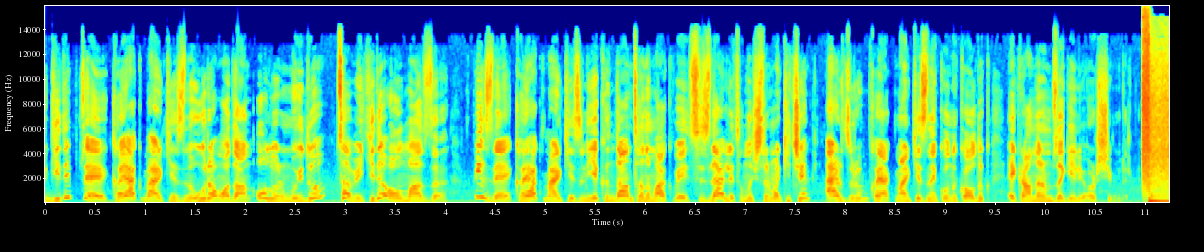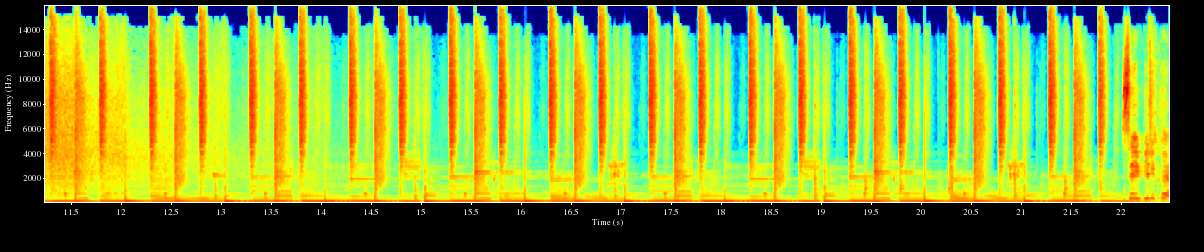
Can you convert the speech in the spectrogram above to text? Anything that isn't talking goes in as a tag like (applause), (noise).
Gidip de kayak merkezine uğramadan olur muydu? Tabii ki de olmazdı. Biz de kayak merkezini yakından tanımak ve sizlerle tanıştırmak için Erzurum Kayak Merkezi'ne konuk olduk. Ekranlarımıza geliyor şimdi.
